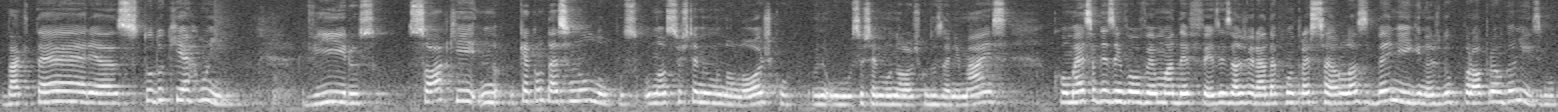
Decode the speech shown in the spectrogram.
Bactérias, tudo que é ruim. Vírus, só que o que acontece no lúpus, o nosso sistema imunológico, o sistema imunológico dos animais, começa a desenvolver uma defesa exagerada contra as células benignas do próprio organismo.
